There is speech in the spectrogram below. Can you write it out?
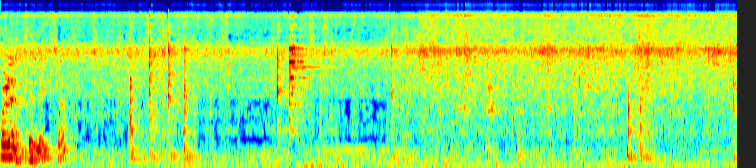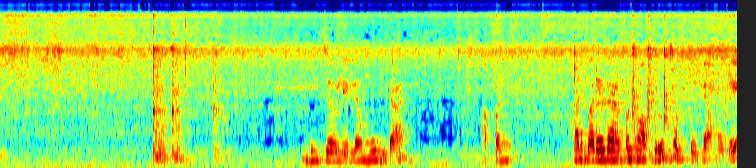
हळद घालायचं. भिजवलेलं मूग डाळ आपण हरभरा डाळ पण वापरू शकतो त्यामध्ये.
